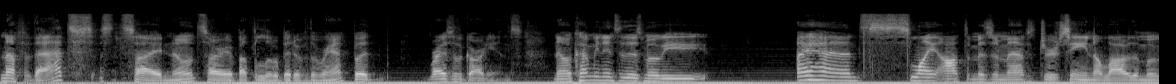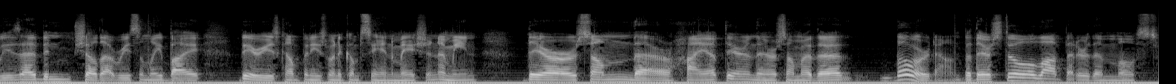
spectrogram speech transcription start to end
enough of that. Side note, sorry about the little bit of the rant, but Rise of the Guardians. Now coming into this movie I had slight optimism after seeing a lot of the movies that have been shelled out recently by various companies when it comes to animation. I mean, there are some that are high up there, and there are some that are lower down, but they're still a lot better than most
